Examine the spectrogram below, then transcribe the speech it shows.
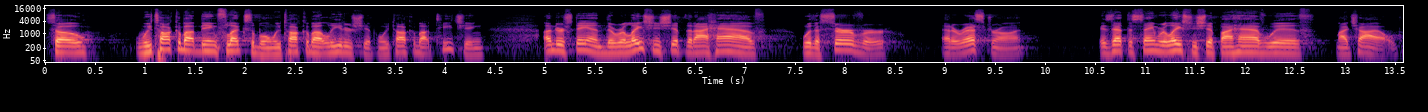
So, we talk about being flexible and we talk about leadership and we talk about teaching. Understand the relationship that I have with a server at a restaurant is that the same relationship I have with my child?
